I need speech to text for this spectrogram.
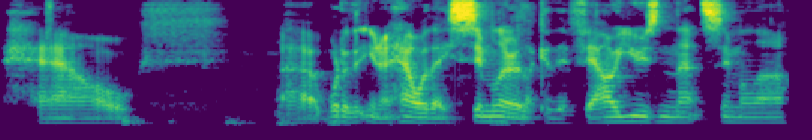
how uh, what are the, you know how are they similar? Like are their values in that similar?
